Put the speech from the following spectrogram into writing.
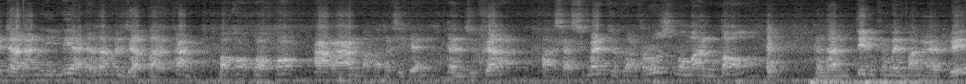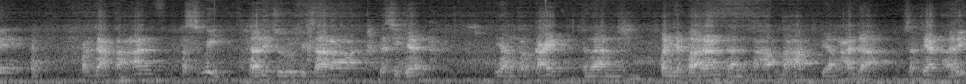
edaran ini adalah menjabarkan pokok-pokok arahan Bapak Presiden dan juga Asesmen juga terus memantau dengan tim Kemenpan RB pernyataan resmi dari juru bicara Presiden yang terkait dengan penyebaran dan tahap-tahap yang ada setiap hari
